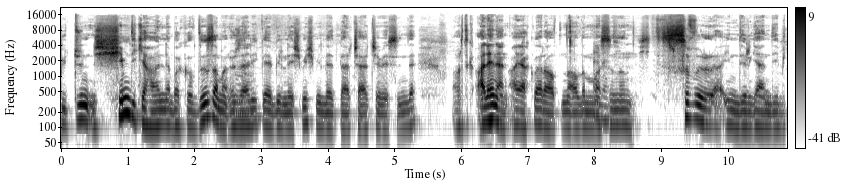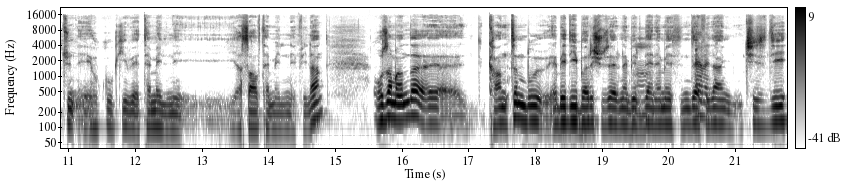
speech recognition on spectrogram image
bütün şimdiki haline bakıldığı zaman özellikle Birleşmiş Milletler çerçevesinde artık alenen ayaklar altına alınmasının evet. sıfır indirgendiği bütün e, hukuki ve temelini yasal temelini filan o zaman da e, Kant'ın bu ebedi barış üzerine bir Hı. denemesinde evet. filan çizdiği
